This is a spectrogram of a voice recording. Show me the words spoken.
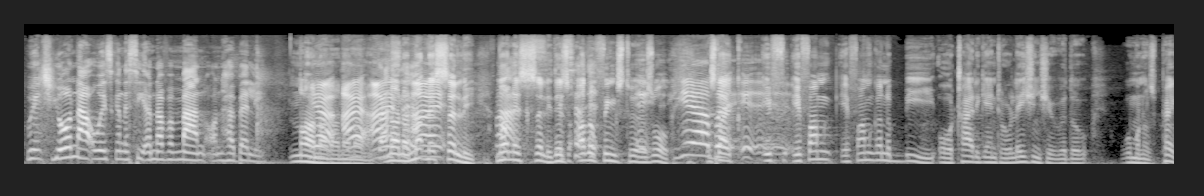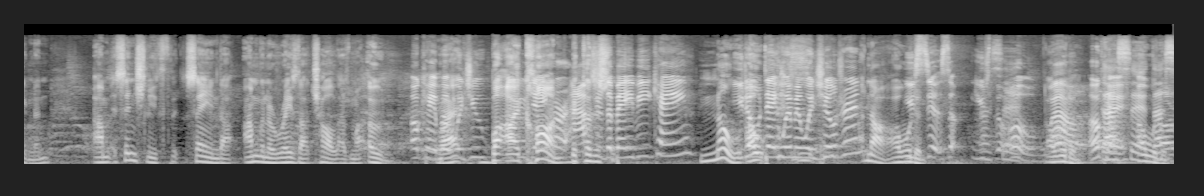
which you're now always going to see another man on her belly. No, Yeah, no, no, no, I- no, I- no, no, not I- necessarily. Not necessarily. There's other things to it as well. Yeah, it's but like it- if if I'm if I'm gonna be or try to get into a relationship with a woman who's pregnant, I'm essentially th- saying that I'm gonna raise that child as my own. Okay, but would you? But would I you can't her because after the baby came. No, you don't I- date women with children. No, I wouldn't. You still, so, you That's still, it. oh, I wow. wouldn't. Okay. That's it. wouldn't.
